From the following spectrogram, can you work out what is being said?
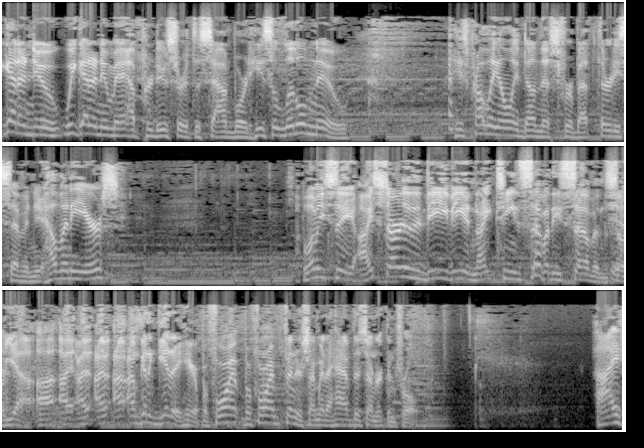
We got a new we got a new man, a producer at the soundboard. He's a little new. He's probably only done this for about 37 years. How many years? Let me see. I started the DEV in 1977, so yeah, Yeah. uh, I, I, I, I'm going to get it here before I, before I'm finished. I'm going to have this under control. I,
